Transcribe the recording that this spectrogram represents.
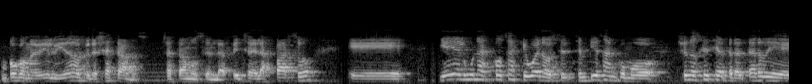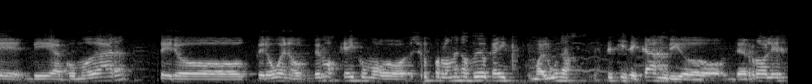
un poco me había olvidado, pero ya estamos, ya estamos en la fecha de las pasos. Eh, y hay algunas cosas que, bueno, se, empiezan como, yo no sé si a tratar de, de acomodar, pero, pero bueno, vemos que hay como, yo por lo menos veo que hay como algunas especies de cambio de roles,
